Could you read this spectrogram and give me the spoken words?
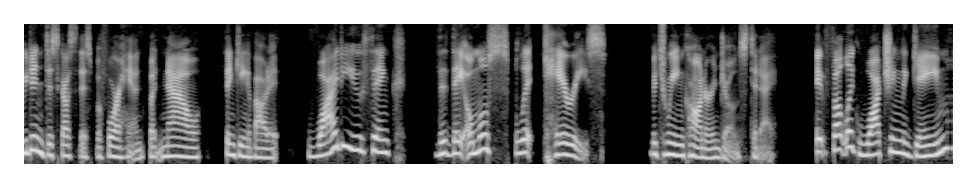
we didn't discuss this beforehand, but now thinking about it, why do you think that they almost split carries between Conner and Jones today? It felt like watching the game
